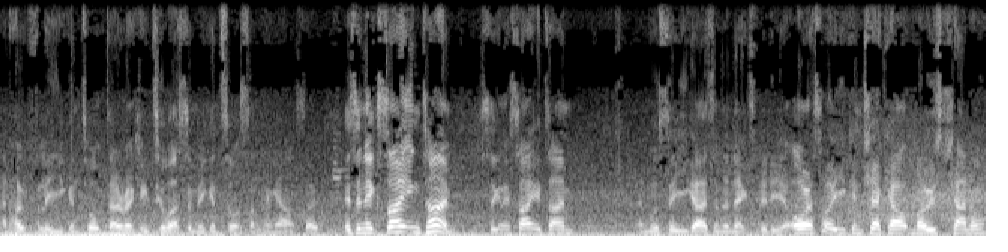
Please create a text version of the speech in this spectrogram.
And hopefully you can talk directly to us and we can sort something out. So it's an exciting time. It's an exciting time. And we'll see you guys in the next video. Or sorry, you can check out Mo's channel.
